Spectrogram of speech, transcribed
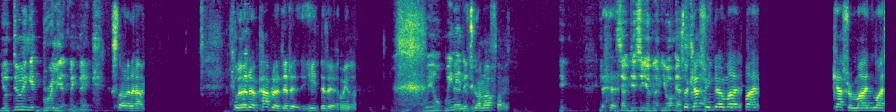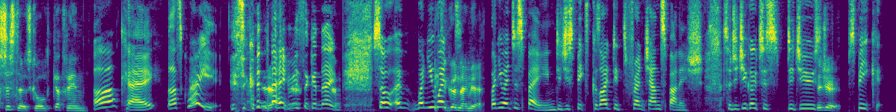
You're doing it brilliantly, Nick. It's not going to happen. Well, no, Pablo did it. He did it. I mean, We all, we and need. he's gone off like. so, so you're, gonna- you won't be able So, Catherine, no, my my Catherine, my my sister is called Catherine. Okay, that's great. It's a good Yeah. name. It's a good name. So, um, when you It's went, a good name, yeah. when you went to Spain, did you speak? Because I did French and Spanish. So, did you go to? Did you? Did you? speak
